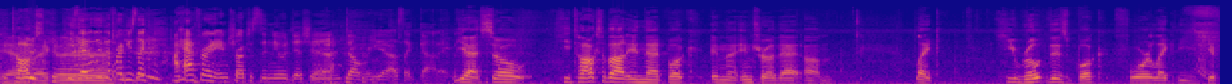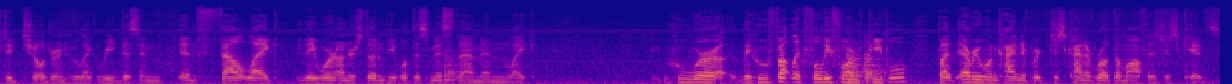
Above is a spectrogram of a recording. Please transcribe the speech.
yeah, talks- like, he He uh, said it like the first. He's like, I have to write an intro 'cause it's a new edition. Yeah. Don't read it. I was like, got it. Yeah, so he talks about in that book in the intro that um like he wrote this book for like these gifted children who like read this and and felt like they weren't understood and people dismissed them and like who were they who felt like fully formed people but everyone kind of just kind of wrote them off as just kids.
